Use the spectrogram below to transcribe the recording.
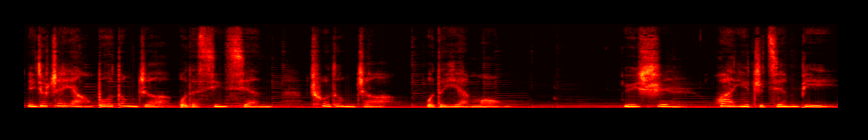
你就这样拨动着我的心弦，触动着我的眼眸。于是画一纸坚笔，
